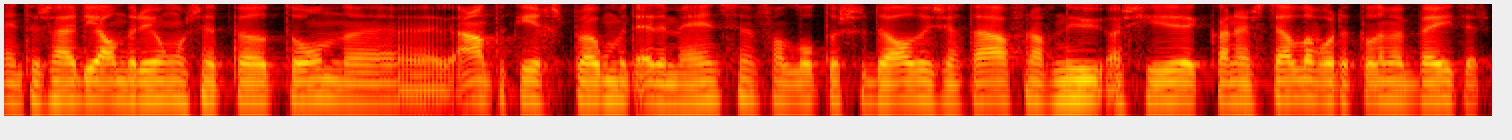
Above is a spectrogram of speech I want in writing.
En toen zei die andere jongens in het peloton, eh, een aantal keer gesproken met Adam Hansen van Lotte Soudal. Die zegt, ah, vanaf nu, als je je kan herstellen, wordt het alleen maar beter.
